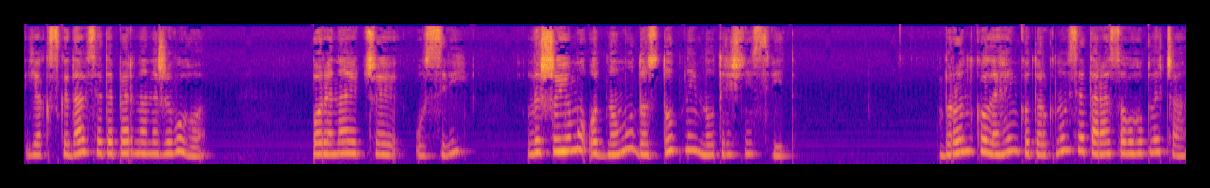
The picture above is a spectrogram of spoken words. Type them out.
як скидався тепер на неживого, поринаючи у свій, лише йому одному доступний внутрішній світ. Бронко легенько торкнувся Тарасового плеча.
